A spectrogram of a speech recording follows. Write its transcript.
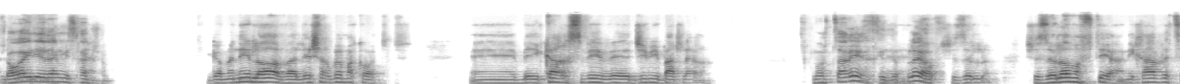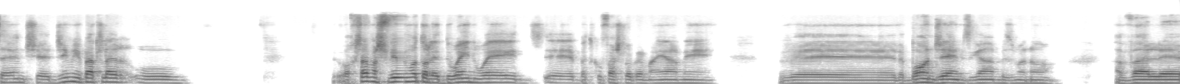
לא ראיתי עדיין משחק כן. שם. גם אני לא, אבל יש הרבה מכות. בעיקר סביב ג'ימי באטלר. כמו שצריך, אחי, זה פלייאוף. שזה, לא- שזה לא מפתיע. אני חייב לציין שג'ימי באטלר הוא... הוא עכשיו משווים אותו לדוויין וייד אה, בתקופה שלו במיאמי ולברון ג'יימס גם בזמנו, אבל אה,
